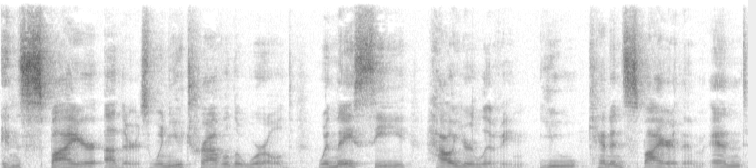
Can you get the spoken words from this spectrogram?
inspire others. When you travel the world, when they see how you're living, you can inspire them. And,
